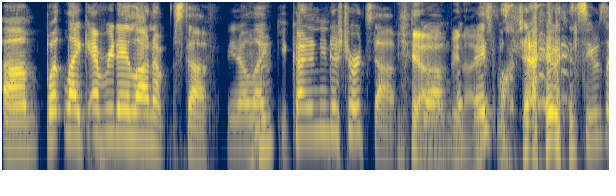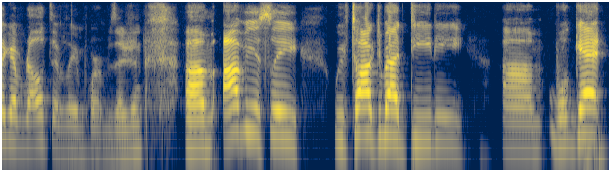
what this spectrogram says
Um, but like everyday lineup stuff, you know, mm-hmm. like you kind of need a shortstop. Yeah, that'd be nice. Baseball it seems like a relatively important position. Um, obviously, we've talked about Didi. Um, we'll get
